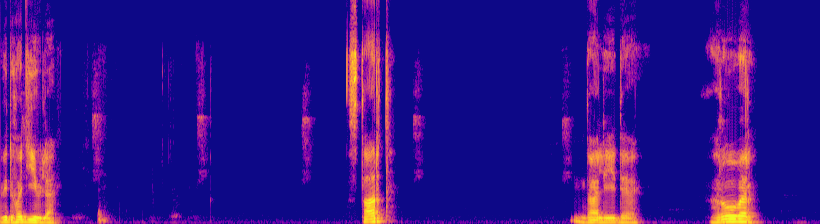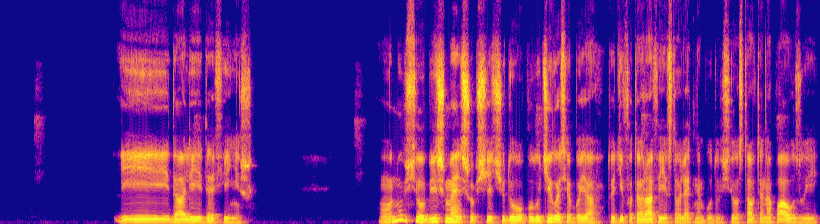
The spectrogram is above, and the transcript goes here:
відгодівля. Старт. Далі йде гровер. І далі йде фініш. О, ну все, більш-менш ще чудово вийшло, бо я тоді фотографії вставляти не буду. Все, ставте на паузу і,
